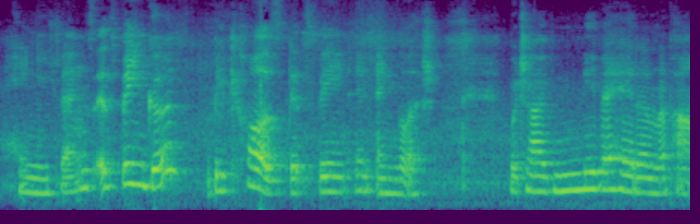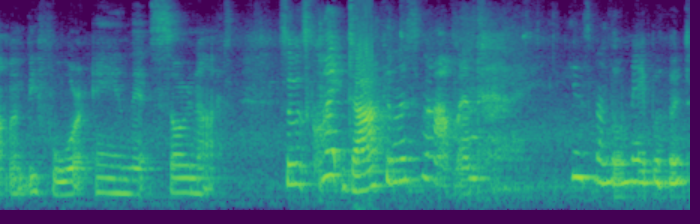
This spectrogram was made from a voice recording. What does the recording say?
hangy things. It's been good because it's been in English, which I've never had in an apartment before, and that's so nice. So it's quite dark in this apartment. Here's my little neighborhood,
